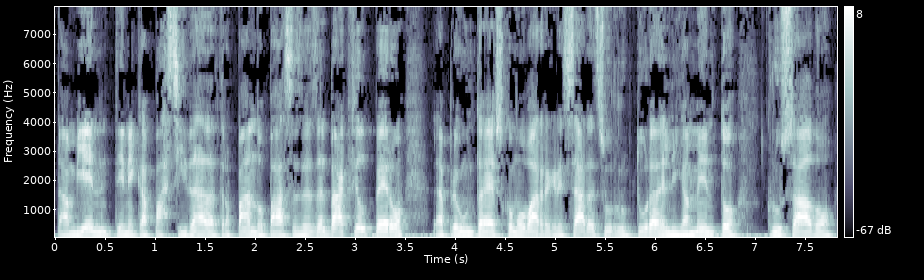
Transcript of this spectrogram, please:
también tiene capacidad atrapando pases desde el backfield, pero la pregunta es cómo va a regresar de su ruptura del ligamento cruzado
